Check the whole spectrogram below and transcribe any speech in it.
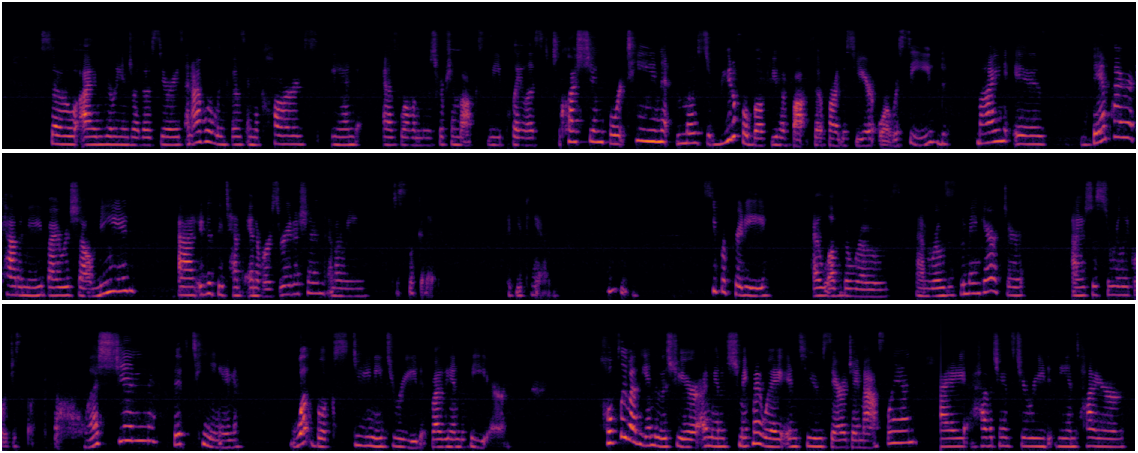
So I really enjoy those series and I will link those in the cards and as well in the description box the playlist. Question 14, most beautiful book you have bought so far this year or received. Mine is Vampire Academy by Richelle Mead and it is the 10th anniversary edition and I mean just look at it if you can. Mm. Super pretty. I love the Rose and Rose is the main character and it's just a really gorgeous book. Question 15. What books do you need to read by the end of the year? Hopefully by the end of this year I managed to make my way into Sarah J Maas land. I have a chance to read the entire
